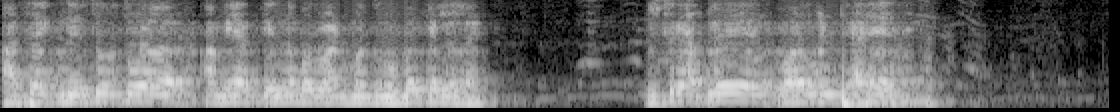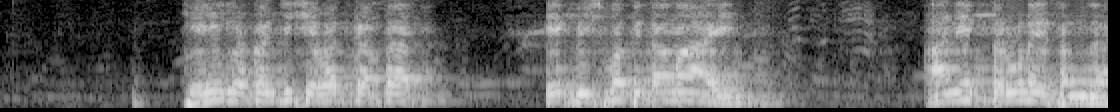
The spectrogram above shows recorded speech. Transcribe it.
असं एक नेतृत्व आम्ही या तीन नंबर वार्ड मधून उभं केलेलं आहे. दुसरे आपले वाळवंटी आहेत. हेही लोकांची सेवा करतात. एक भीष्म पितामह आहेत. आणि एक तरुण आहे समजा.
